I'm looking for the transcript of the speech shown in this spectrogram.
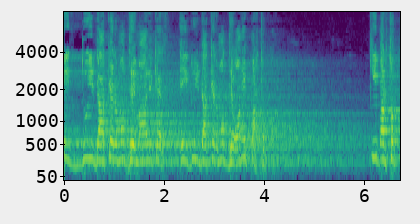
এই দুই ডাকের মধ্যে মালিকের, এই দুই ডাকের মধ্যে অনেক পার্থক্য। কি পার্থক্য?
